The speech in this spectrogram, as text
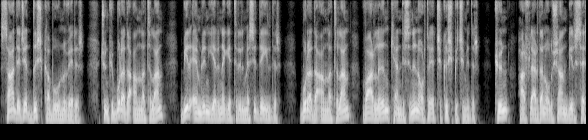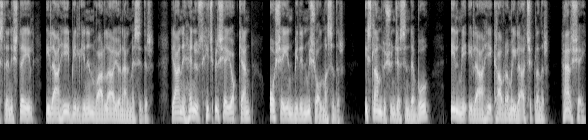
Sadece dış kabuğunu verir. Çünkü burada anlatılan bir emrin yerine getirilmesi değildir. Burada anlatılan varlığın kendisinin ortaya çıkış biçimidir. Kün, harflerden oluşan bir sesleniş değil, ilahi bilginin varlığa yönelmesidir. Yani henüz hiçbir şey yokken o şeyin bilinmiş olmasıdır. İslam düşüncesinde bu, ilmi ilahi kavramıyla açıklanır. Her şey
